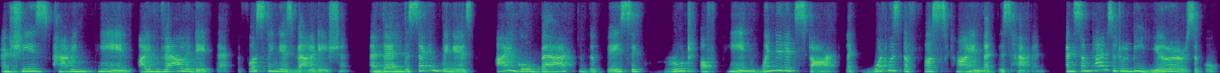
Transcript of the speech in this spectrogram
and she's having pain, I validate that. The first thing is validation. And then the second thing is I go back to the basic root of pain. When did it start? Like, what was the first time that this happened? And sometimes it will be years ago,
